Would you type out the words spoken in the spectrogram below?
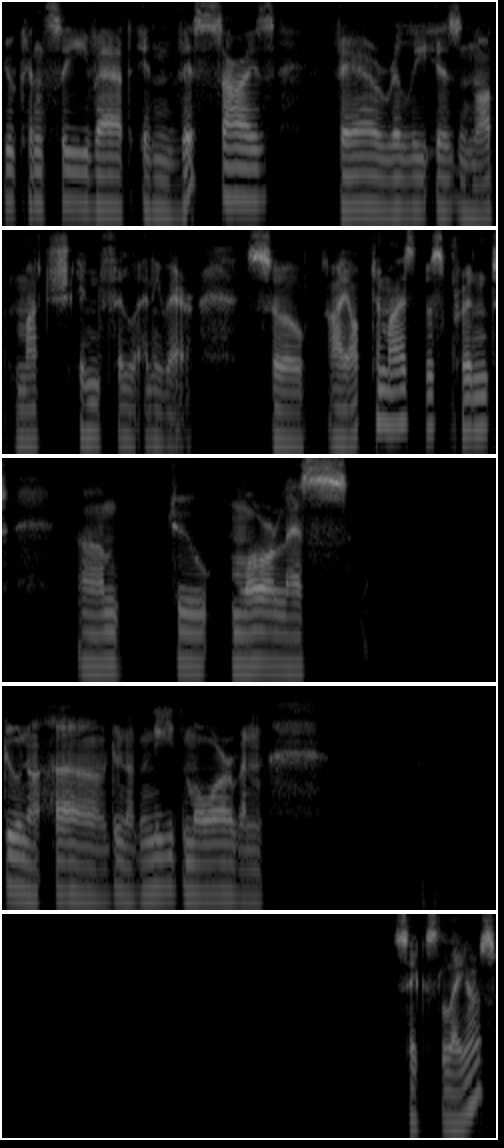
you can see that in this size there really is not much infill anywhere. So I optimized this print um, to more or less do not uh, do not need more than six layers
